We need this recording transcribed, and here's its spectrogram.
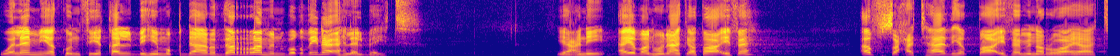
ولم يكن في قلبه مقدار ذرة من بغضنا أهل البيت. يعني أيضا هناك طائفة أفصحت هذه الطائفة من الروايات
